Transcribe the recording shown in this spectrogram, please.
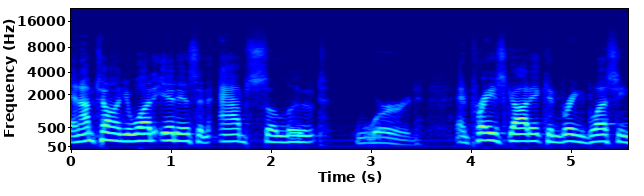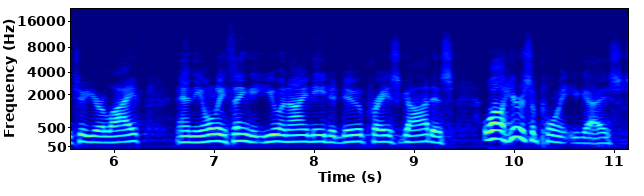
And I'm telling you what, it is an absolute Word. And praise God, it can bring blessing to your life. And the only thing that you and I need to do, praise God, is well, here's a point, you guys.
